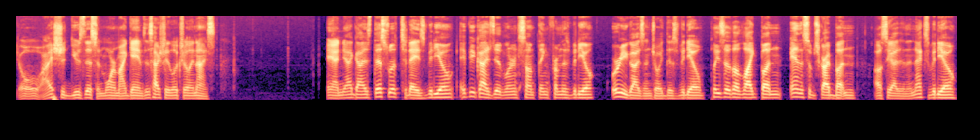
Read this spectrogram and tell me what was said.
Yo, I should use this in more of my games. This actually looks really nice. And yeah, guys, this was today's video. If you guys did learn something from this video, or you guys enjoyed this video, please hit the like button and the subscribe button. I'll see you guys in the next video.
